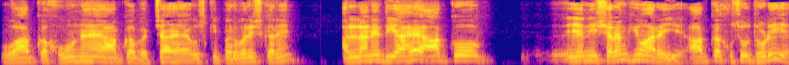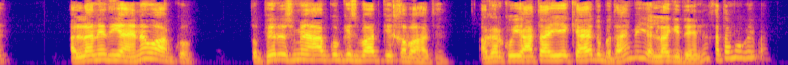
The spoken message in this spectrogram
وہ آپ کا خون ہے، آپ کا بچہ ہے، اس کی پرورش کریں۔ اللہ نے دیا ہے، آپ کو یعنی شرم کیوں آ رہی ہے؟ آپ کا قصور تھوڑی ہے۔ اللہ نے دیا ہے نا وہ آپ کو۔ تو پھر اس میں آپ کو کس بات کی قباہت ہے؟ اگر کوئی آتا ہے، یہ کیا ہے؟ تو بتائیں بھائی، اللہ کی دین ہے، ختم ہو گئی بات۔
